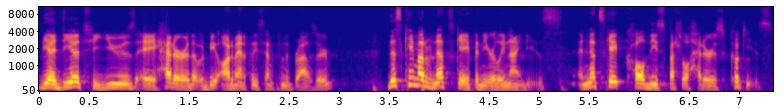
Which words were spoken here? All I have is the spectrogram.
the idea to use a header that would be automatically sent from the browser, this came out of Netscape in the early 90s. And Netscape called these special headers cookies.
